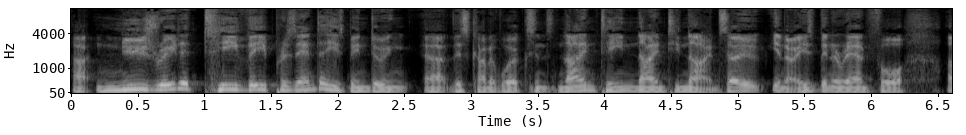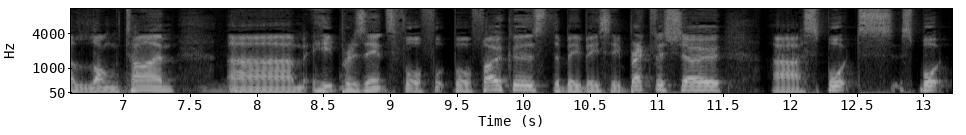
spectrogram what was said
uh, newsreader, TV presenter. He's been doing uh, this kind of work since 1999. So, you know, he's been around for a long time. Um, he presents for Football Focus, the BBC Breakfast Show, uh, Sports, Sport,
